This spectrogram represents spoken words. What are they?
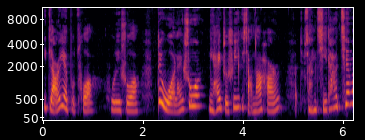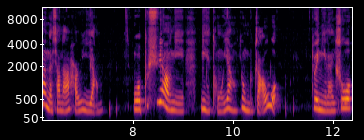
一点儿也不错。”狐狸说：“对我来说，你还只是一个小男孩儿，就像其他千万个小男孩儿一样。我不需要你，你也同样用不着我。对你来说，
